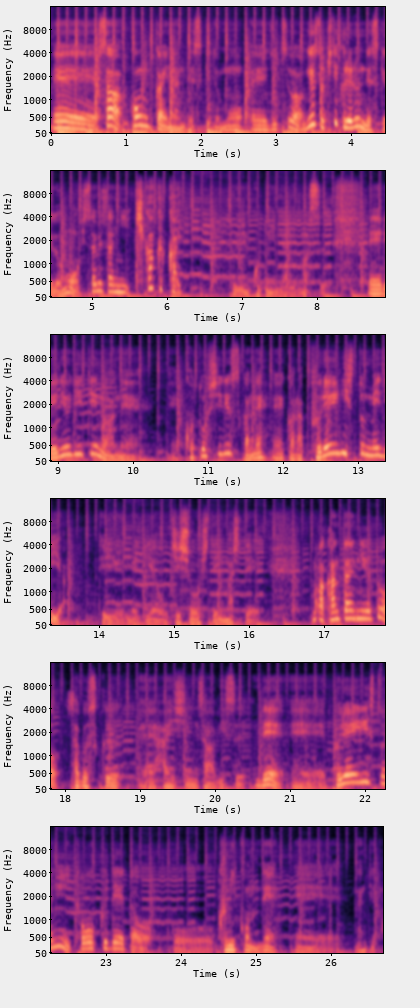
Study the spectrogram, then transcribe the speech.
えー、さあ今回なんですけども、えー実はゲスト来てくれるんですけども久々に企画会ということになります、えーレディオ DTM はねえー今年ですかね、えーからプレイリストメディアっていうメディアを自称していましてまあ簡単に言うとサブスク、えー配信サービスで、えープレイリストにトークデータをこう組み込んで、えーなんていうの？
